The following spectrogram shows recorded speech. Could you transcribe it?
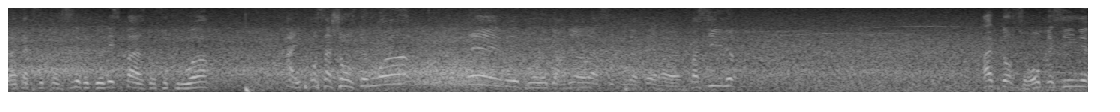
L'attaque se poursuit avec de l'espace dans ce couloir. Ah, il prend sa chance de loin. Pour le gardien, là, c'est une affaire euh, facile. Attention au pressing.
